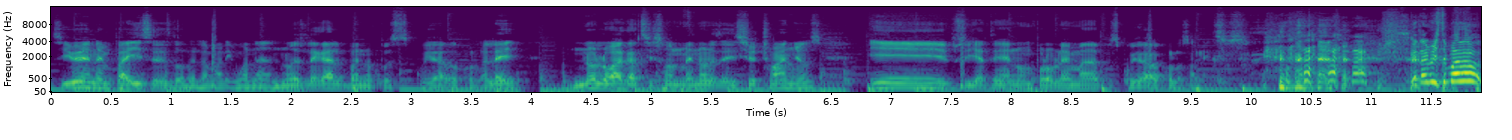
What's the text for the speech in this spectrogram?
Si viven en países donde la marihuana no es legal, bueno, pues cuidado con la ley no lo hagan si son menores de 18 años. Y si ya tienen un problema, pues cuidado con los anexos. ¿Qué tal, mi estimado?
